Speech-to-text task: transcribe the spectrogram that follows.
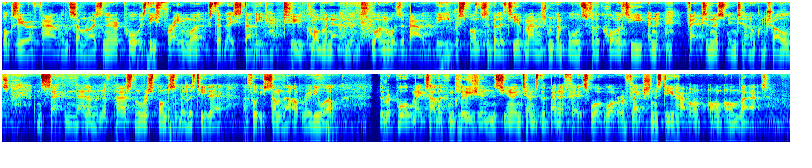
Oxera found and summarized in the report, is these frameworks that they studied had two common elements. One was about the responsibility of management and boards for the quality and effectiveness of internal controls, and second element of personal responsibility there. I thought you summed that up really well. The report makes other conclusions, you know, in terms of the benefits. What, what reflections do you have on, on, on that?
